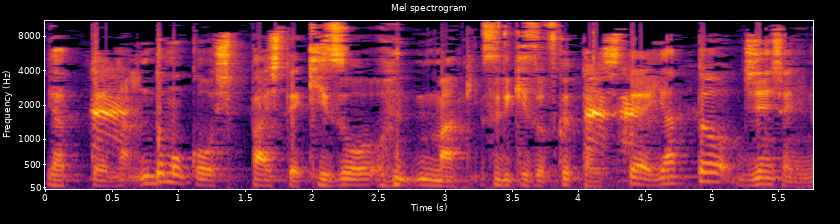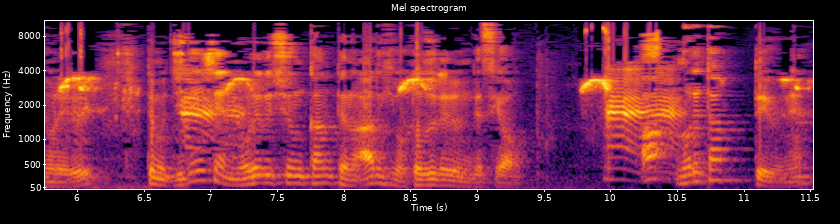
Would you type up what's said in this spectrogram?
やって、何度もこう失敗して傷を、まあ、すり傷を作ったりして、やっと自転車に乗れる。でも自転車に乗れる瞬間っていうのはある日訪れるんですよ。あ、乗れたっていうね。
